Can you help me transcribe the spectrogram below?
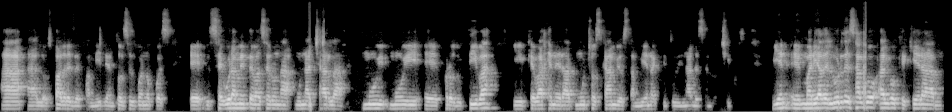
a, los padres de familia. Entonces, bueno, pues eh, seguramente va a ser una, una charla muy, muy eh, productiva y que va a generar muchos cambios también actitudinales en los chicos. Bien, eh, María de Lourdes, ¿algo, algo que quiera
